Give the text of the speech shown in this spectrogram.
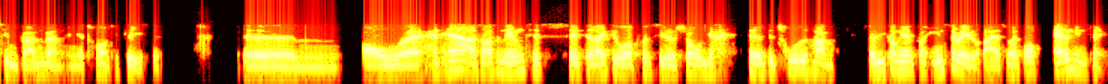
sine børnebørn, end jeg tror de fleste. Øh, og øh, han havde altså også en evne til at sætte det rigtige ord på en situation. Jeg havde betroet ham. Jeg var lige kommet hjem fra en interrail-rejse, hvor jeg brugte alle mine penge.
